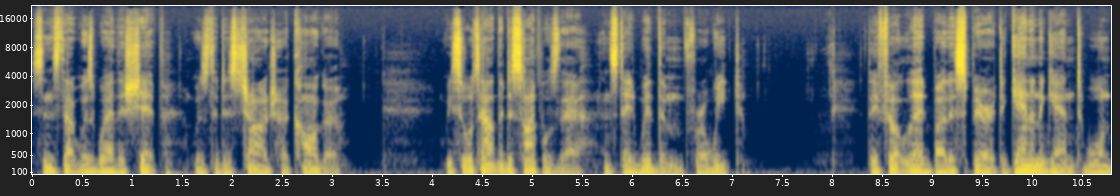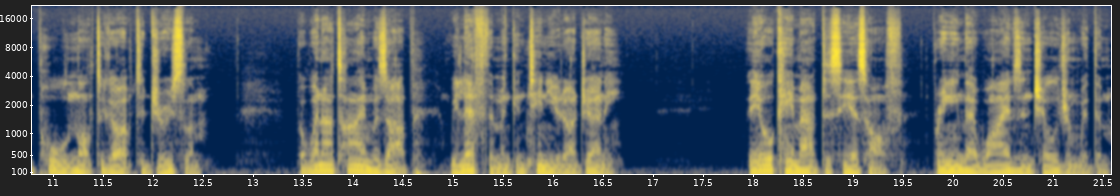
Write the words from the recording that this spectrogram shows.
since that was where the ship was to discharge her cargo. We sought out the disciples there and stayed with them for a week. They felt led by the Spirit again and again to warn Paul not to go up to Jerusalem. But when our time was up, we left them and continued our journey. They all came out to see us off, bringing their wives and children with them,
